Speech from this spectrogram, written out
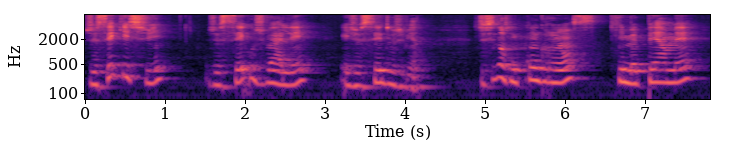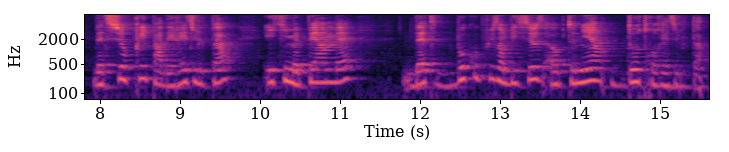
Je sais qui je suis, je sais où je veux aller et je sais d'où je viens. Je suis dans une congruence qui me permet d'être surpris par des résultats et qui me permet d'être beaucoup plus ambitieuse à obtenir d'autres résultats.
